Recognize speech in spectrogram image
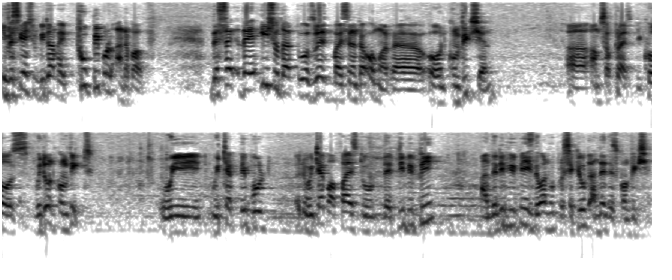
investigation should be done by two people and above. The, the issue that was raised by Senator Omar uh, on conviction, uh, I'm surprised because we don't convict. We, we take people, we take our files to the DPP, and the DPP is the one who prosecute, and then there's conviction.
